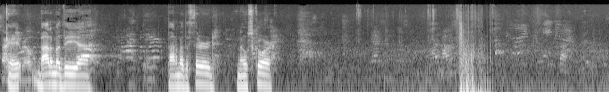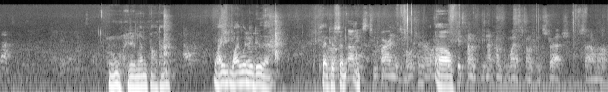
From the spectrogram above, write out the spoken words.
Sorry, Okay, bro. bottom of the uh, God dang it. bottom of the third, no score. Ooh, he didn't let him call time. Why? Why wouldn't he do that? Is that just an? thought he was too far into his motion or what? Oh. This kid's coming, he's not coming from left, he's coming from the stretch. So I don't know.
